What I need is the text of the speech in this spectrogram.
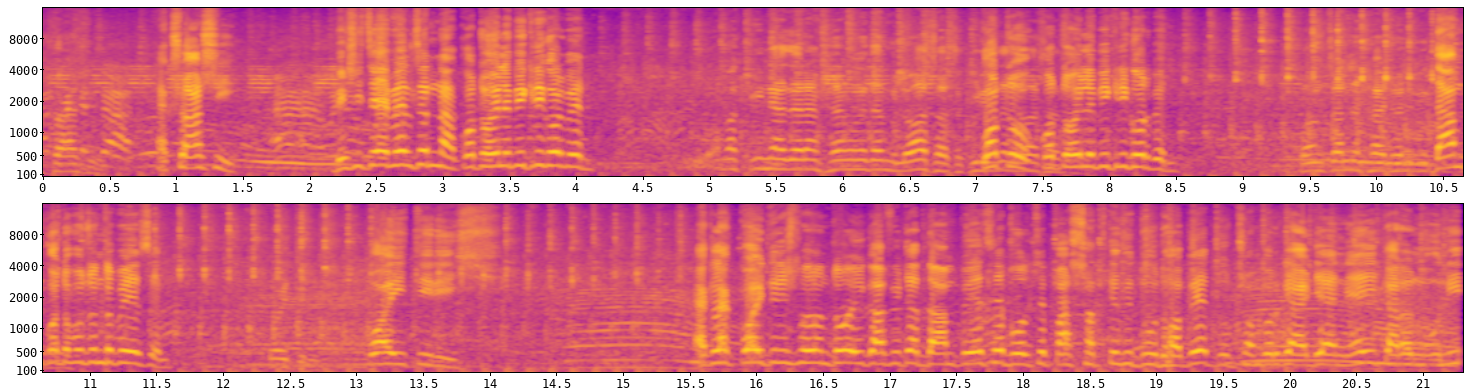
একশো আশি। একশো আশি? বেশি চেয়ে ফেলছেন না। কত হইলে বিক্রি করবেন? আমার তিন হাজার লস আছে কত? কত হইলে বিক্রি করবেন? পঞ্চান্ন ষাট হলে দাম কত পর্যন্ত পেয়েছেন? পঁয়ত্রিশ। পঁয়ত্রিশ। এক লাখ পঁয়ত্রিশ পর্যন্ত ওই গাভিটার দাম পেয়েছে বলছে পাঁচ সাত কেজি দুধ হবে। দুধ সম্পর্কে আইডিয়া নেই কারণ উনি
